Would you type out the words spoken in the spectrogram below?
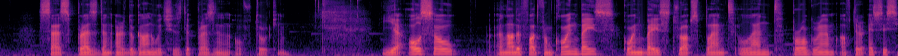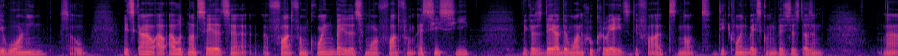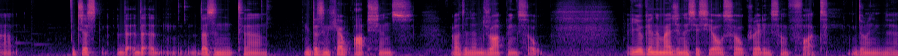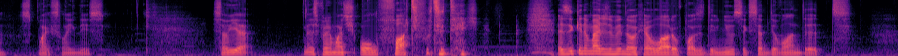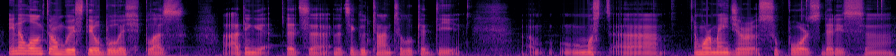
says President Erdogan, which is the president of Turkey. Yeah, also another FUD from Coinbase. Coinbase drops planned lend program after SEC warning. So it's kind of, I, I would not say that's a, a from Coinbase, it's more FUD from SEC because they are the one who creates the FUD, not the Coinbase. Coinbase just doesn't uh, just doesn't uh, doesn't have options rather than dropping. So you can imagine SEC also creating some FUD during the spikes like this. So yeah, that's pretty much all FUD for today. As you can imagine, we don't have a lot of positive news except the one that in the long term we're still bullish plus i think it's a, that's a good time to look at the um, most uh, more major supports that is uh,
